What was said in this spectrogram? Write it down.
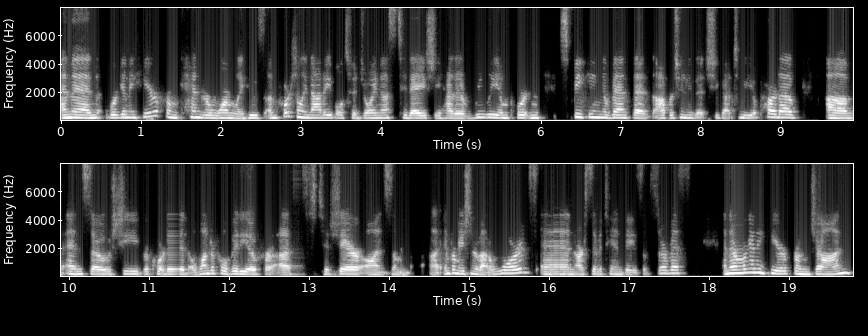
And then we're going to hear from Kendra Warmley, who's unfortunately not able to join us today. She had a really important speaking event, that opportunity that she got to be a part of. Um, and so she recorded a wonderful video for us to share on some uh, information about awards and our Civitan Days of Service. And then we're going to hear from John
